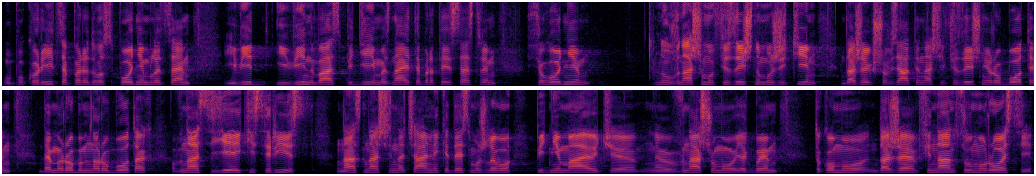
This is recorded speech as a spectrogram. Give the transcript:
упокоріться перед Господнім лицем, і, від, і Він вас підійме. Знаєте, брати і сестри, сьогодні ну, в нашому фізичному житті, навіть якщо взяти наші фізичні роботи, де ми робимо на роботах, в нас є якийсь ріст. Нас наші начальники десь, можливо, піднімають е, в нашому, якби. Такому даже фінансовому рості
